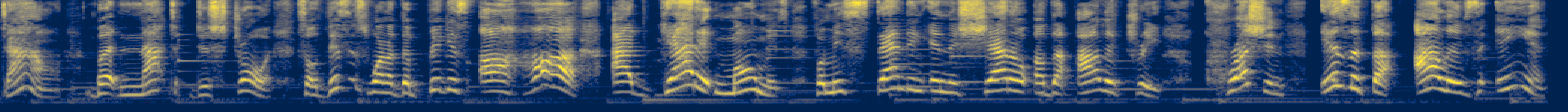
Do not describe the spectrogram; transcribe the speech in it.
down, but not destroyed. So, this is one of the biggest aha, I got it moments for me standing in the shadow of the olive tree. Crushing isn't the olive's end,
